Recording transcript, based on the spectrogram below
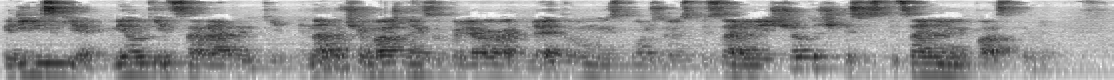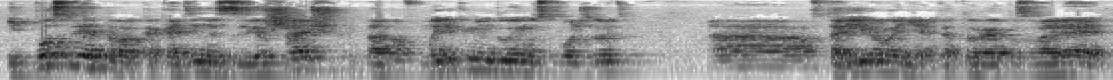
риски, мелкие царапинки. И нам очень важно их заполировать. Для этого мы используем специальные щеточки со специальными пастами. И после этого, как один из завершающих этапов, мы рекомендуем использовать вторирование, которое позволяет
